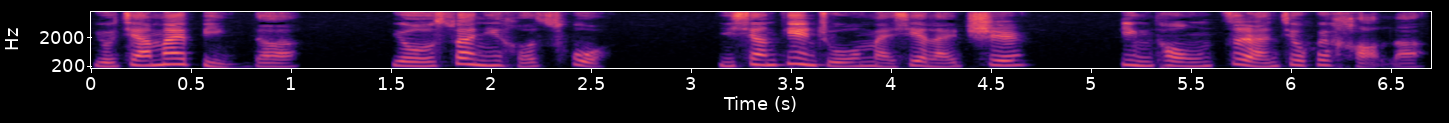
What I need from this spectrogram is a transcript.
有家卖饼的，有蒜泥和醋，你向店主买些来吃，病痛自然就会好了。”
